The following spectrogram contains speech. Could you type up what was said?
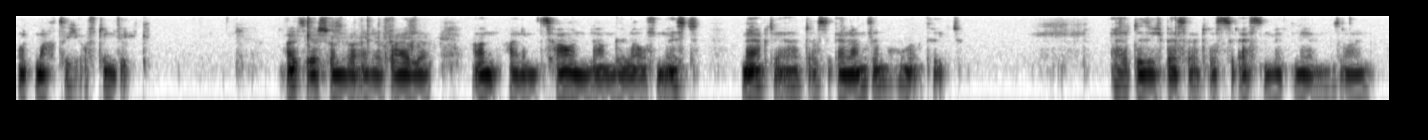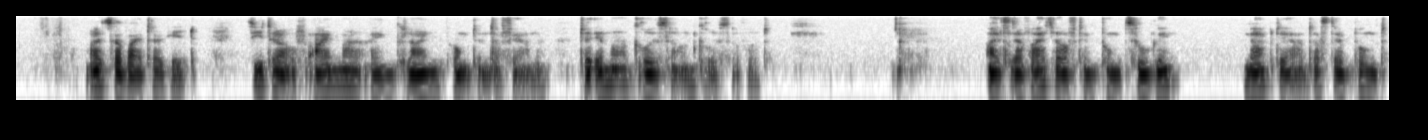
und macht sich auf den Weg. Als er schon über eine Weile an einem Zaun lang gelaufen ist, merkte er, dass er langsam Hunger kriegt. Er hätte sich besser etwas zu essen mitnehmen sollen. Als er weitergeht, sieht er auf einmal einen kleinen Punkt in der Ferne, der immer größer und größer wird. Als er weiter auf den Punkt zuging, merkte er, dass der Punkt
